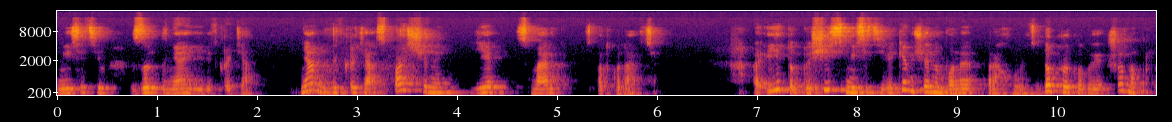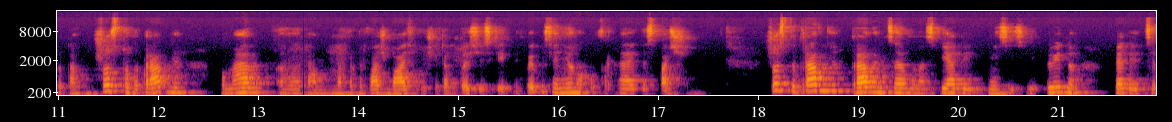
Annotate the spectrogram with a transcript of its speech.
місяців з дня її відкриття. Дням відкриття спадщини є смерть спадкодавця. І тобто 6 місяців, яким чином вони рахуються. До прикладу, якщо наприклад, там 6 травня помер е, там, наприклад, ваш батько чи там хтось із рідних, ви після нього оформляєте спадщину. 6 травня, травень це у нас п'ятий місяць. Відповідно, п'ятий це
